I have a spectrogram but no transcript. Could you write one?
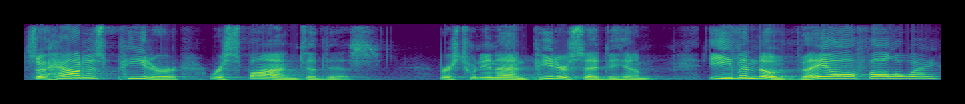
So, how does Peter respond to this? Verse 29 Peter said to him, Even though they all fall away,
